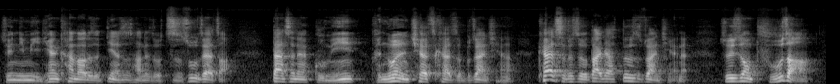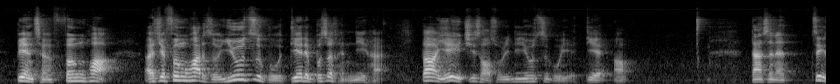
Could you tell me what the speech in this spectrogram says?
所以你每天看到的是电视上的时候，指数在涨，但是呢，股民很多人确实开始不赚钱了。开始的时候大家都是赚钱的，所以这种普涨变成分化，而且分化的时候，优质股跌的不是很厉害，当然也有极少数的优质股也跌啊。但是呢，最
